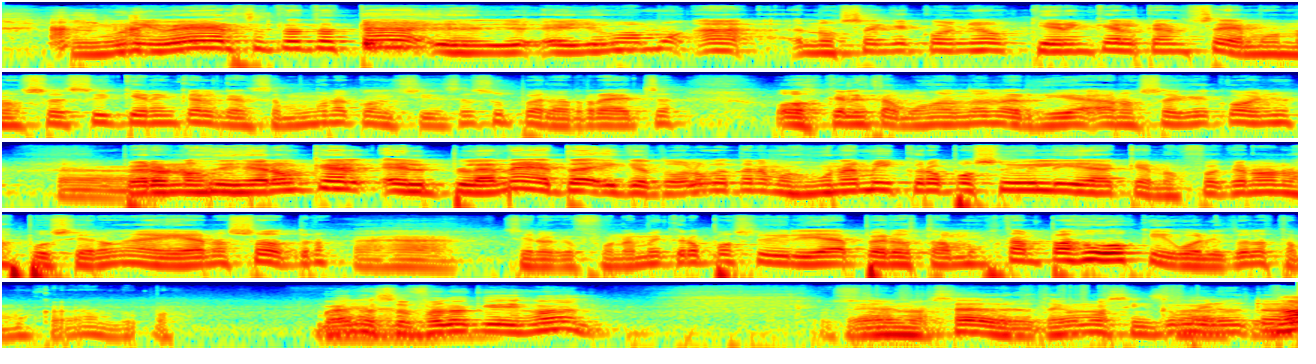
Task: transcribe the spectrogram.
un universo, ta, ta, ta, ellos, ellos vamos a, no sé qué coño quieren que alcancemos, no sé si quieren que alcancemos una conciencia súper arrecha o es que le estamos dando energía a no sé qué coño, Ah. pero nos dijeron que el, el planeta y que todo lo que tenemos es una microposibilidad, que no fue que nos nos pusieron ahí a nosotros, Ajá. sino que fue una microposibilidad, pero estamos tan pajudos que igualito lo estamos cagando. pues. Bueno, eso fue lo que dijo él. No sé, duró como cinco minutos. No,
